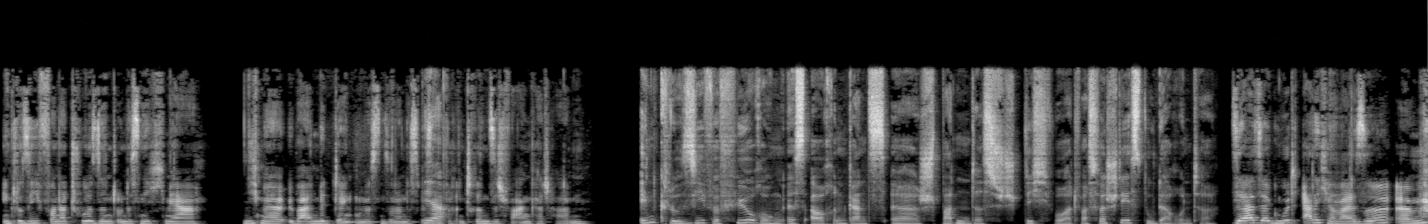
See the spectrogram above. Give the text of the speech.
inklusiv von Natur sind und es nicht mehr nicht mehr überall mitdenken müssen, sondern dass wir ja. es einfach intrinsisch verankert haben. Inklusive Führung ist auch ein ganz äh, spannendes Stichwort. Was verstehst du darunter? Sehr, sehr gut. Ehrlicherweise ähm,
